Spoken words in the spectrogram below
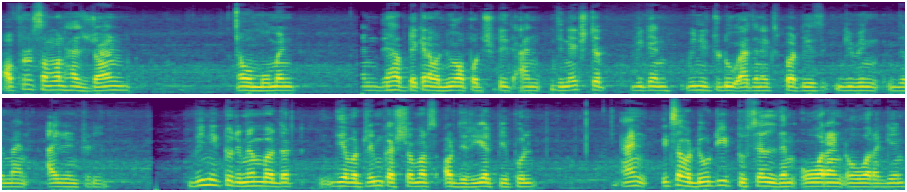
after someone has joined our movement and they have taken our new opportunity and the next step we can we need to do as an expert is giving them an identity. We need to remember that the, our dream customers are the real people and it's our duty to sell them over and over again.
